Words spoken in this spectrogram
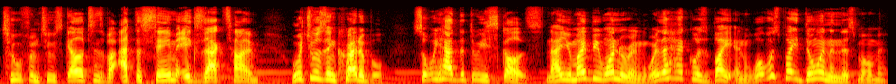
two from two skeletons but at the same exact time which was incredible so we had the three skulls. Now you might be wondering, where the heck was Bite and what was Bite doing in this moment?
